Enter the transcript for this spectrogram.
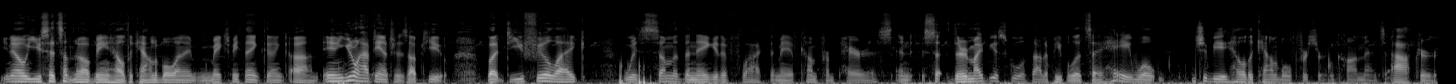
You know, you said something about being held accountable, and it makes me think. Like, um, and you don't have to answer this; up to you. But do you feel like, with some of the negative flack that may have come from Paris, and so, there might be a school of thought of people that say, "Hey, well, you should be held accountable for certain comments after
